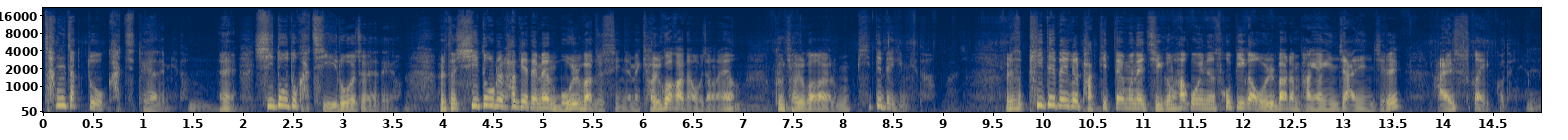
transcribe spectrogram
창작도 같이 돼야 됩니다. 음. 예, 시도도 같이 이루어져야 돼요. 그래서 시도를 하게 되면 뭘 받을 수 있냐면 결과가 나오잖아요. 그 결과가 여러분 피드백입니다. 그래서 피드백을 받기 때문에 지금 하고 있는 소비가 올바른 방향인지 아닌지를 알 수가 있거든요. 네.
